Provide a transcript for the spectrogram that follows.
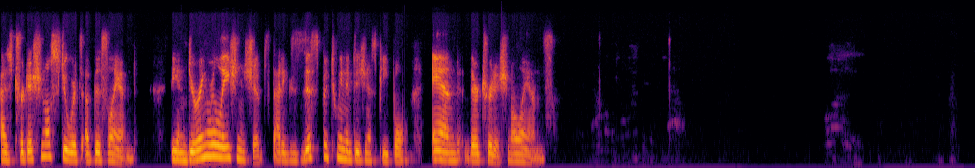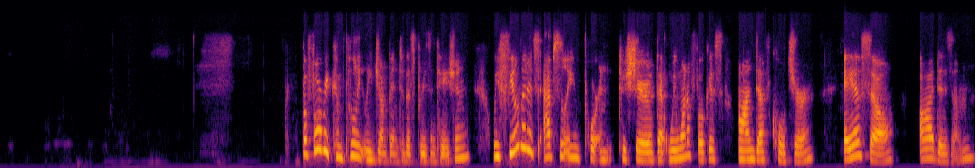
as traditional stewards of this land the enduring relationships that exist between Indigenous people and their traditional lands. Before we completely jump into this presentation, we feel that it's absolutely important to share that we want to focus on deaf culture, ASL, audism,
